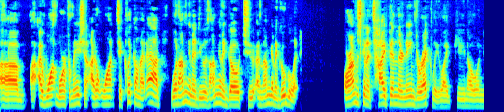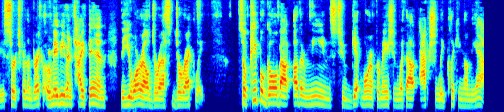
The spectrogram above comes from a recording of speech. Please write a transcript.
Um, I, want more information. I don't want to click on that ad. What I'm going to do is I'm going to go to and I'm going to Google it, or I'm just going to type in their name directly, like you know when you search for them directly, or maybe even type in the URL address directly. So people go about other means to get more information without actually clicking on the ad.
